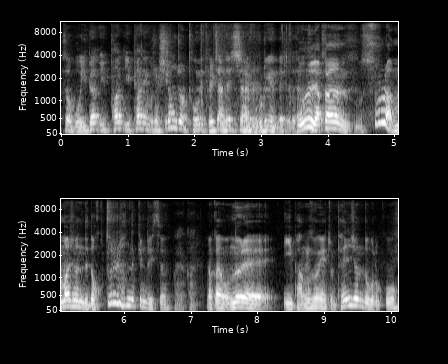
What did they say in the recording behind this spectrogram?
그래서 뭐 이편 이편 이 편이 뭐좀 실용적으로 도움이 될지 안 될지 잘 모르겠는데 저도 음. 오늘. 약간 뭐 술을 안 마셨는데 넋두리를 한 느낌도 있어요 아, 약간 약간 오늘의 이 방송의 좀 텐션도 그렇고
